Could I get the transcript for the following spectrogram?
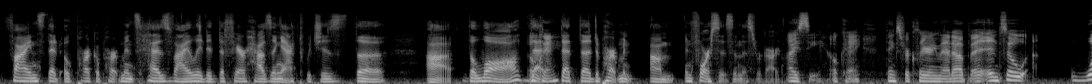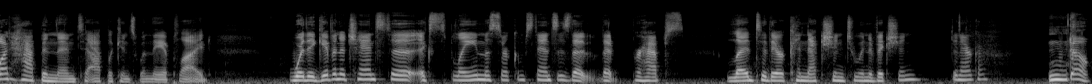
finds that Oak Park Apartments has violated the Fair Housing Act, which is the uh, the law that, Okay. that the department um, enforces in this regard. I see. Okay. Thanks for clearing that up. And so, what happened then to applicants when they applied? Were they given a chance to explain the circumstances that, that perhaps led to their connection to an eviction, Danerica? No,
